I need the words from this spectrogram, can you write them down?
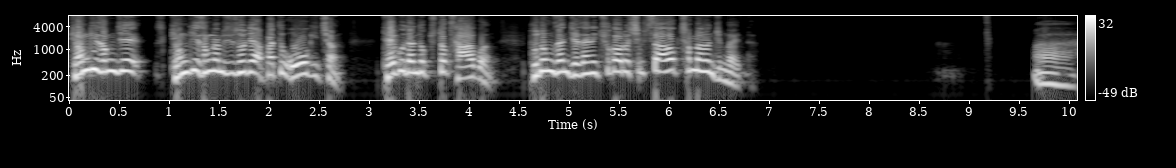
경기 성재 경기 성남시 소재 아파트 5억 2천, 대구 단독 주택 4억 원, 부동산 재산이 추가로 14억 1천만 원 증가했다. 아,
